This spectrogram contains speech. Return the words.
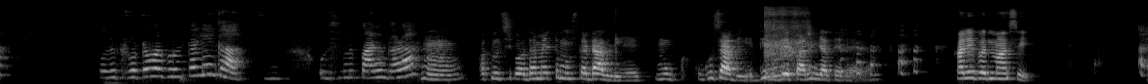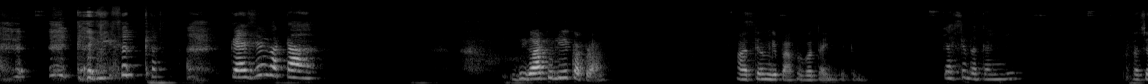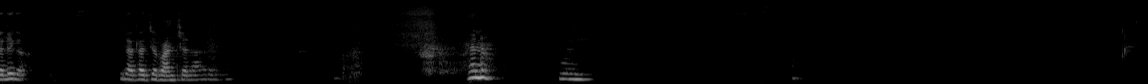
वो जो छोटा वाला बोतल नहीं था उसमें पानी भरा। हाँ और तुलसी पौधा में तुम उसका डाल दिए मुँह को घुसा दिए धीरे धीरे पानी जाते रहेगा खाली बदमाशी। कैसे पता भिगा तो लिए कपड़ा। आते होंगे पापा बताएँगे तुमको। कैसे बताएँगे? पता चलेगा? ज़्यादा जबान चला रहे हो। है ना? नहीं।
